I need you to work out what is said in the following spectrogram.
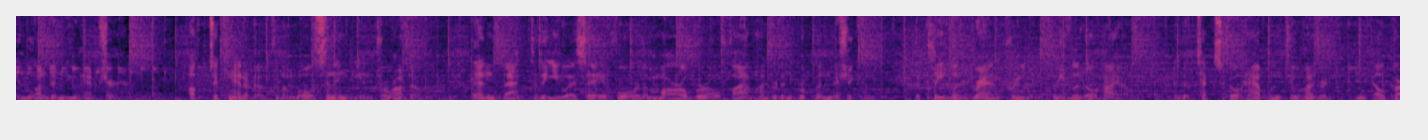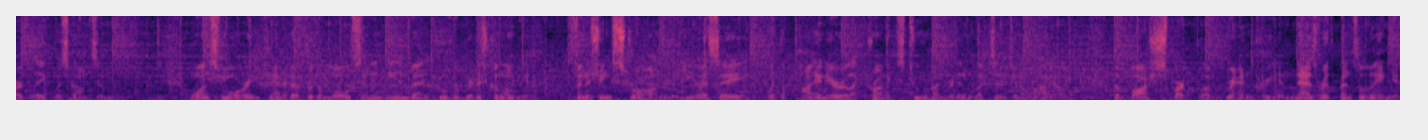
in Loudon, New Hampshire. Up to Canada for the Molson Indy in Toronto, then back to the USA for the Marlboro 500 in Brooklyn, Michigan, the Cleveland Grand Prix in Cleveland, Ohio, and the Texaco Havoline 200 in Elkhart Lake, Wisconsin. Once more in Canada for the Molson Indy in Vancouver, British Columbia, finishing strong in the USA with the Pioneer Electronics 200 in Lexington, Ohio, the Bosch Sparkplug Grand Prix in Nazareth, Pennsylvania,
